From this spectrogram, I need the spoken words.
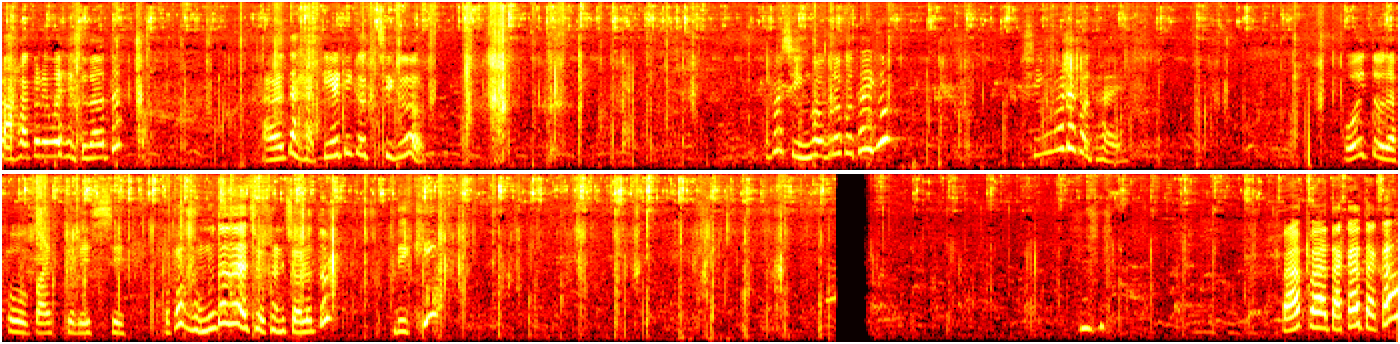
হা হা করে দাও তো। আমরা তো হাঁটি হাঁটি করছি গো। কোথায় গো? সিংহটা কোথায়? ওই তো দেখো, পার্ক চলে এসছে। বাবা, হনু দাদা আছে ওখানে, চলো তো। দেখি। পাপা তাকাও তাকাও।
